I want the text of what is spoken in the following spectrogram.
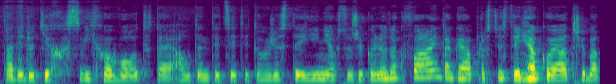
tady do těch svých vod, té autenticity toho, že jste jiní, jak jste řekli, no tak fajn, tak já prostě stejně jako já třeba,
